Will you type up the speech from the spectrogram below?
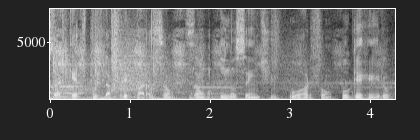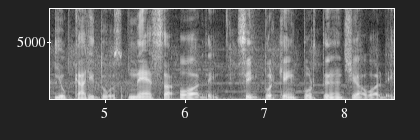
Os arquétipos da preparação são inocente, o órfão, o guerreiro e o caridoso. Nessa ordem. Sim, porque é importante a ordem.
